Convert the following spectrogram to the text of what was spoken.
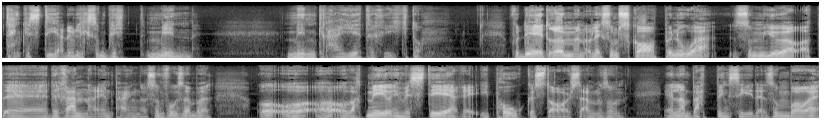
Tenk hvis det hadde liksom blitt min, min greie til rikdom. For det er drømmen, å liksom skape noe som gjør at det, det renner inn penger, som for eksempel å ha vært med å investere i Pokerstars eller noe sånt en eller annen bettingside som bare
